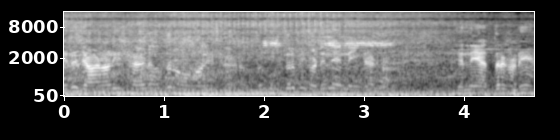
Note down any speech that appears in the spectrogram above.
ਇਹਦੇ ਜਾਣ ਵਾਲੀ ਸਾਈਡ ਉਧਰ ਆਉਣ ਵਾਲੀ ਸਾਈਡ ਉਧਰ ਵੀ ਖੜੇ ਨੇ, ਇੰਨੇ ਹੀ ਟਰੈਕਟਰ ਜਿੰਨੇ ਇੱਧਰ ਖੜੇ ਆ।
